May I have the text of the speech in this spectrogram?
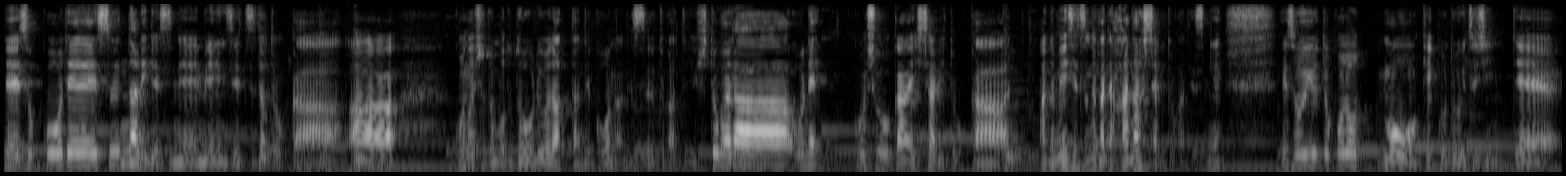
でそこですんなりですね面接だとかあこの人と元同僚だったんでこうなんですとかっていう人柄をねご紹介したりとかあの面接の中で話したりとかですね。でそういうところも結構ドイツ人って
